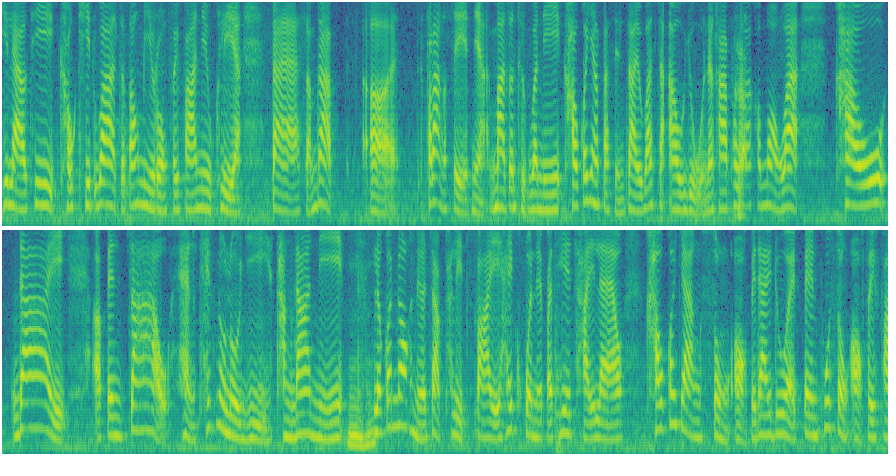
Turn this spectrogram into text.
ที่แล้วที่เขาคิดว่าจะต้องมีโรงไฟฟ้านิวเคลียร์แต่สำหรับเอ่อ ฝรั่งเศสเนี่ยมาจนถึงวันนี้เขาก็ยังตัดสินใจว่าจะเอาอยู่นะคะ เพราะครับว่าเขามองว่า เขาได้เอ่อเป็นเจ้าแห่งเทคโนโลยีทางด้านนี้อือฮึแล้วก็นอกเหนือจากผลิตไฟให้คนในประเทศใช้แล้ว เขาก็ยังส่งออกไปได้ด้วย เป็นผู้ส่งออกไฟฟ้า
